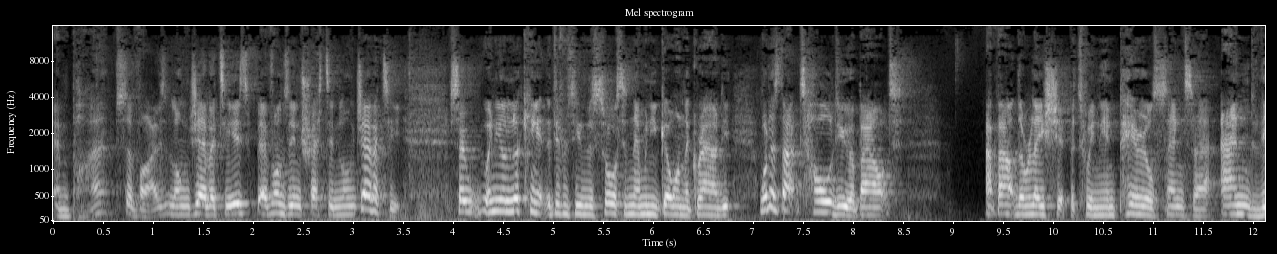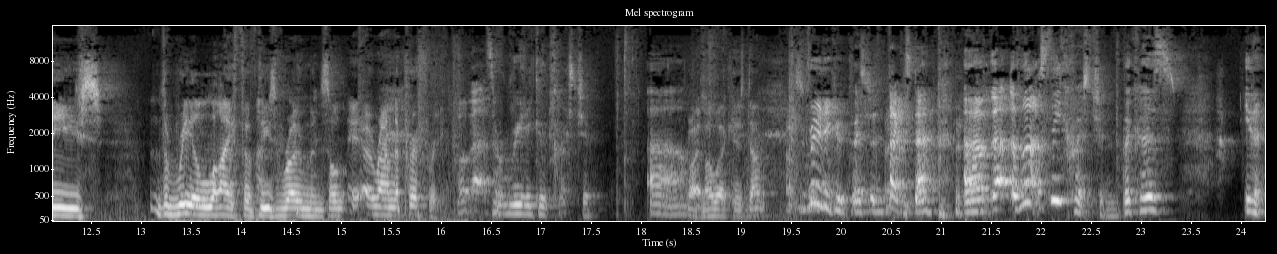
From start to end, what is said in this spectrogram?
empire survives. Longevity is, everyone's interested in longevity. So when you're looking at the difference between the source and then when you go on the ground, what has that told you about about the relationship between the imperial centre and these the real life of these Romans on, around the periphery? Well, that's a really good question. Um, right, my work here is done. That's a really good question. Thanks, Dan. uh, that, and that's the question because, you know,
